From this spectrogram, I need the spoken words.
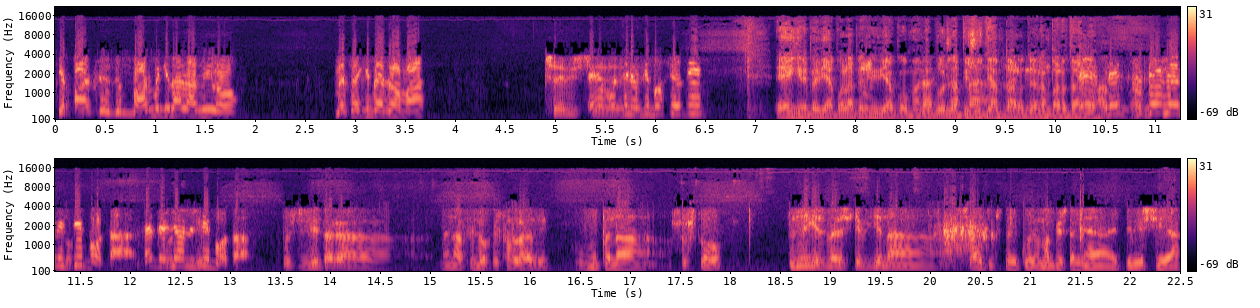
και πά- πάρουμε και τα άλλα δύο μέσα εκεί παιδό μας, Ξέρεις, έχω ε, την εντύπωση ότι Έχει ρε παιδιά πολλά παιχνίδια ακόμα. Δεν μπορείς να πεις απλά- ότι αν απλά πάρω το ένα, πάρω το δεν, άλλο. δεν, δεν τελειώνεις τίποτα. Δεν τελειώνεις τίποτα. Το συζήταγα με ένα φίλο χθες το βράδυ που μου είπε ένα σωστό. Πριν λίγες μέρες είχε βγει ένα site του εξωτερικού, δεν θυμάμαι ποιος ήταν μια υπηρεσία,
